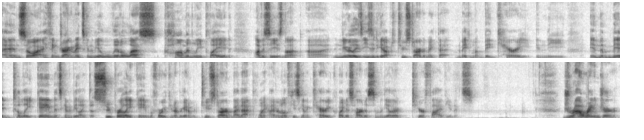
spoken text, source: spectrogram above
and so I think Dragon Knight's going to be a little less commonly played. Obviously, he's not uh, nearly as easy to get up to two star to make that make him a big carry in the in the mid to late game. It's going to be like the super late game before you can ever get him to two star. And by that point, I don't know if he's going to carry quite as hard as some of the other tier five units. Drow Ranger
